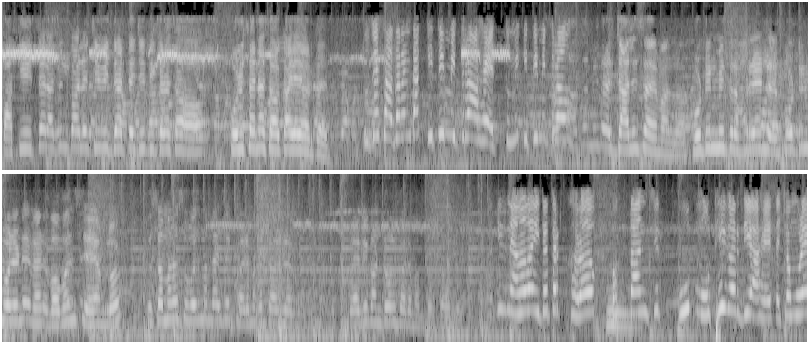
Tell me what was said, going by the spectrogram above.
बाकी इतर अजून कॉलेजचे विद्यार्थ्याचे तिकडे स- पोलिसांना सहकार्य करत आहेत तुझे साधारणतः किती मित्र आहेत? तुम्ही किती मित्र? मित्र चालीस आहे माझा. फोर्टीन मित्र फ्रेंड है फोर्टीन वॉलेंटियर वमन से है हम लोग. तो सब मतलब सुबह मतलब ऐसे खड़े मतलब चल रहे ट्रैफिक कंट्रोल करे मतलब चल रहे नक्कीच ज्ञानाला इथे तर खरं भक्तांची खूप मोठी गर्दी आहे. त्याच्यामुळे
